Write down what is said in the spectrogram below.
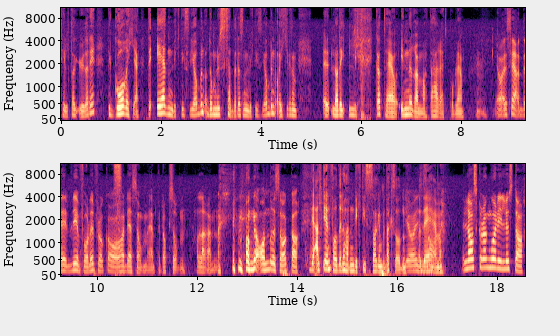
tiltak ut av dem. Det går ikke. Det er den viktigste jobben, og da må du sette det som den viktigste jobben, og ikke liksom eh, la deg lirke til å innrømme at det her er et problem. Ja, jeg ser, Det blir en fordel for dere å ha det som eh, på dagsorden, heller enn mange andre saker. Det er alltid en fordel å ha den viktigste saken på dagsorden, Ja, og det er vi. Lars, hvordan går det i Luster?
